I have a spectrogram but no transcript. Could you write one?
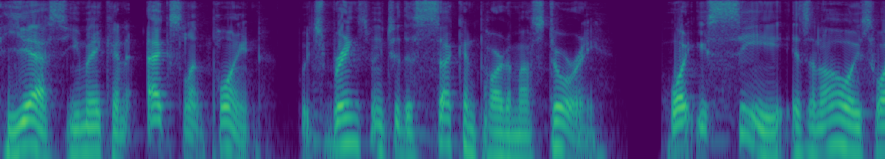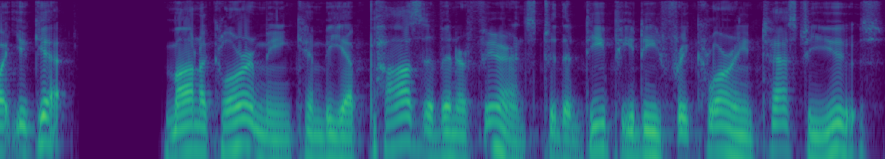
Yes, you make an excellent point. Which brings me to the second part of my story. What you see isn't always what you get. Monochloramine can be a positive interference to the DPD free chlorine test you use.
